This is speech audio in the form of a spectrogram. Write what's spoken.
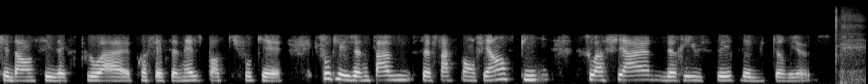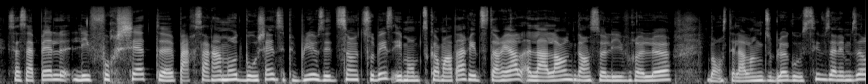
que dans ses exploits professionnels. Je pense qu'il faut que il faut que les jeunes femmes se fassent confiance puis soient fières de réussir, d'être victorieuses. Ça s'appelle Les fourchettes euh, par Sarah Maud Beauchesne. C'est publié aux éditions Tubis. Et mon petit commentaire éditorial, la langue dans ce livre-là, bon, c'était la langue du blog aussi, vous allez me dire,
